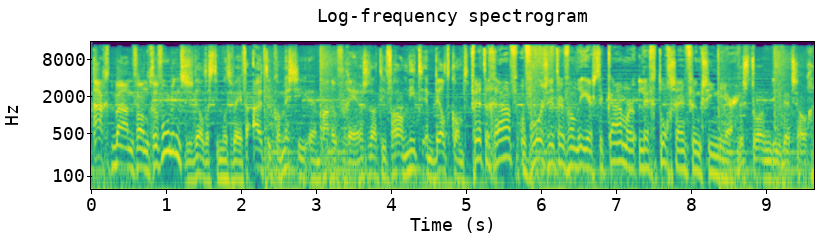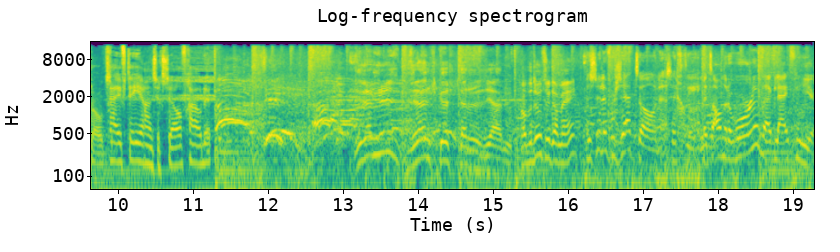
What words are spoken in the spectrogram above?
achtbaan van gevoelens. Die Wilders die moeten we even uit die commissie uh, manoeuvreren... zodat hij vooral niet in beeld komt. Fred de Graaf, voorzitter van de Eerste Kamer, legt toch zijn functie neer. De storm die werd zo groot. Hij heeft de eer aan zichzelf gehouden. Wat bedoelt u daarmee? We zullen verzet tonen, zegt hij. Met andere woorden, wij blijven hier.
